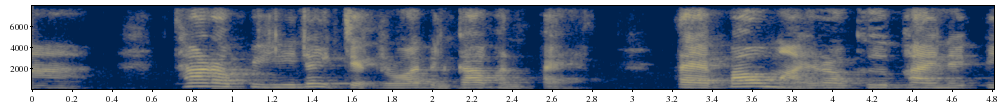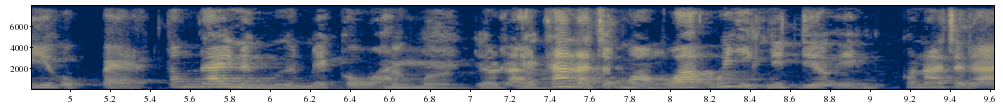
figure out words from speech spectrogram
9,115 ถ้าเราปีนี้ได้อีก 700 เป็น 9,008 แต่เป้าหมายเราคือภายในปี 68 ต้องได้ 10,000 เมกะวัตต์เดี๋ยวหลายท่านอาจจะมองว่าอุ้ยอีกนิดเดียวเองก็น่าจะได้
